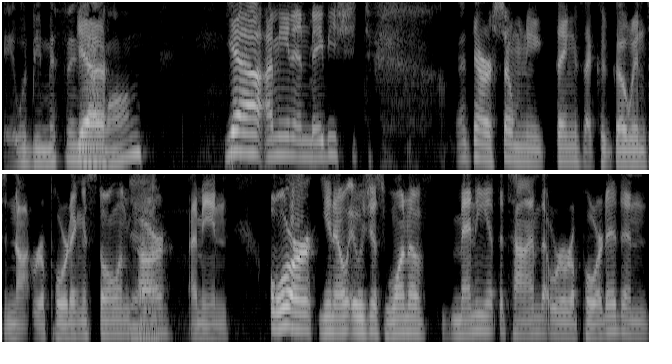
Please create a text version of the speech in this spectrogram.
it would be missing Yeah. that long. Yeah, I mean, and maybe she. There are so many things that could go into not reporting a stolen car. I mean, or you know, it was just one of many at the time that were reported, and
